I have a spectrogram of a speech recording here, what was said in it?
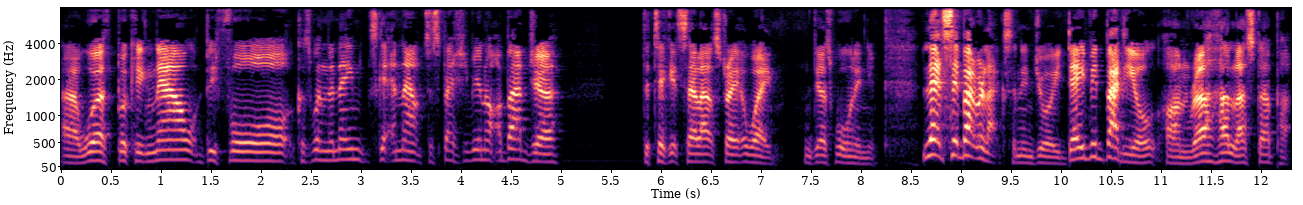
Uh, worth booking now before, because when the names get announced, especially if you're not a badger, the tickets sell out straight away. I'm just warning you. Let's sit back, relax, and enjoy David Baddiel on RHLSTP.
